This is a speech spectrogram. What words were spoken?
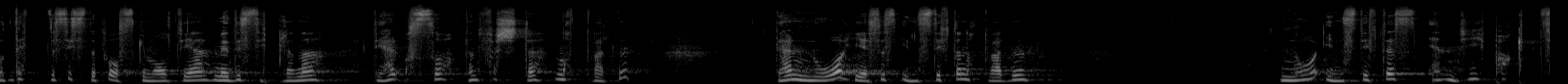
Og dette siste påskemåltidet med disiplene, det er også den første nattverden. Det er nå Jesus innstifter nattverden. Nå innstiftes en ny pakt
